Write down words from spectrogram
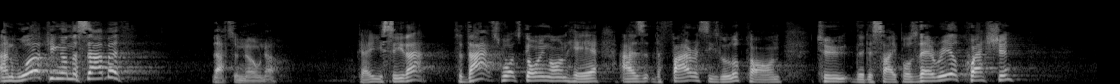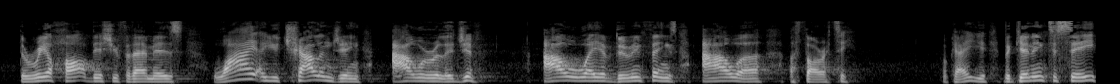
And working on the Sabbath, that's a no-no. Okay, you see that? So that's what's going on here as the Pharisees look on to the disciples. Their real question, the real heart of the issue for them is, why are you challenging our religion, our way of doing things, our authority? Okay, you're beginning to see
